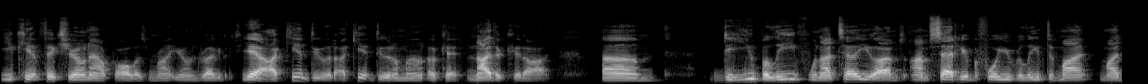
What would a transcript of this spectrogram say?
you can't fix your own alcoholism, right? Your own drug addiction. Yeah, I can't do it. I can't do it on my own. Okay, neither could I. Um, do you believe when I tell you I'm I'm sat here before you relieved of my my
